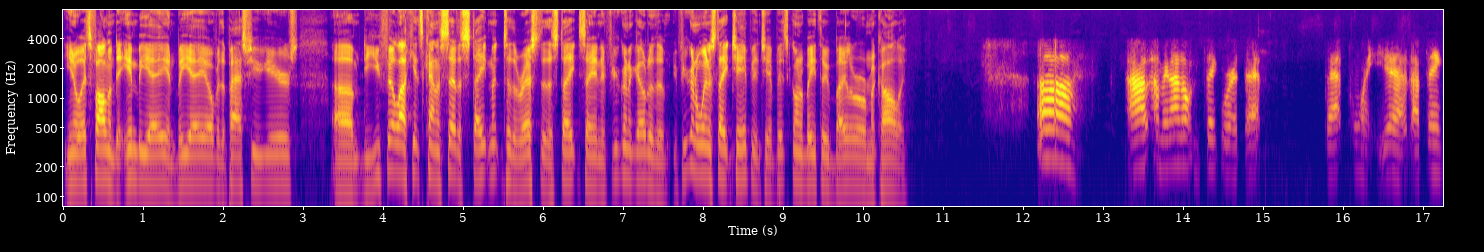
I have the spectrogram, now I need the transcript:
you know, it's fallen to MBA and BA over the past few years. Um, do you feel like it's kind of set a statement to the rest of the state saying if you're going to go to the if you're going to win a state championship, it's going to be through Baylor or McCallie? Uh, I, I mean, I don't think we're at that that point yet. I think,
